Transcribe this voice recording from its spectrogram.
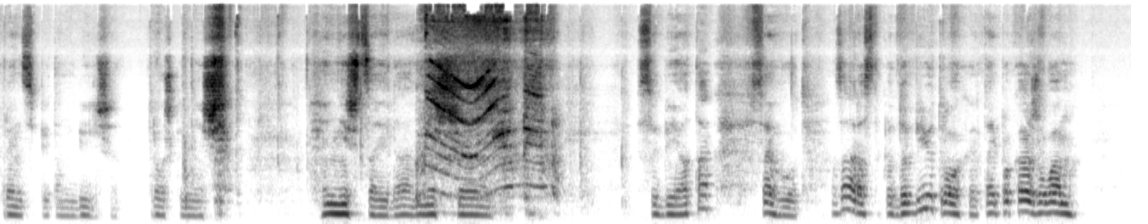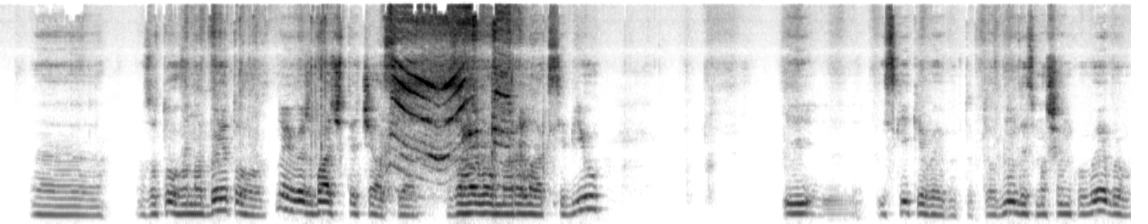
принципі там більше трошки, ніж, ніж цей, да, ніж е, собі. А так, все гуд. Зараз тако доб'ю трохи та й покажу вам е, з отого набитого. Ну і ви ж бачите час, я загалом на релаксі б'ю. І, і скільки вибив. Тобто одну десь машинку вибив,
